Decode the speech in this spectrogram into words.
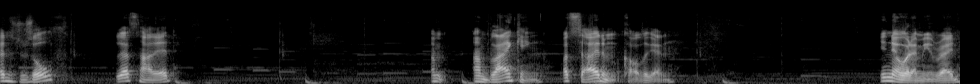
Titan's Resolve. That's not it. I'm I'm blanking. What's the item called again? You know what I mean, right?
